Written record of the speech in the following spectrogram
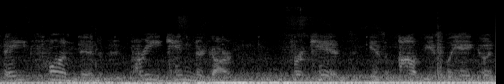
state-funded pre-kindergarten for kids is obviously a good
